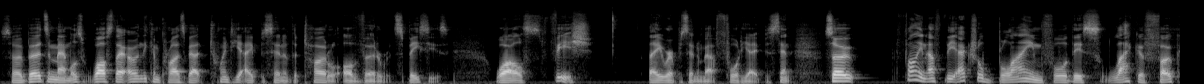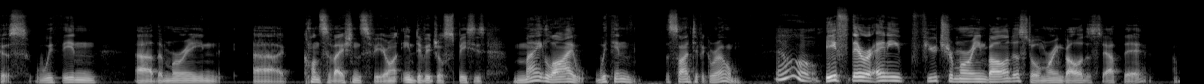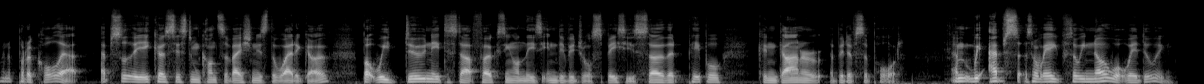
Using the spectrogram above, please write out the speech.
So birds and mammals, whilst they only comprise about 28% of the total of vertebrate species, whilst fish, they represent about 48%. So funnily enough, the actual blame for this lack of focus within uh, the marine uh, conservation sphere on individual species may lie within the scientific realm. Oh, If there are any future marine biologists or marine biologists out there, I'm going to put a call out. Absolutely, ecosystem conservation is the way to go, but we do need to start focusing on these individual species so that people can garner a bit of support. And we abs- so we so we know what we're doing.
